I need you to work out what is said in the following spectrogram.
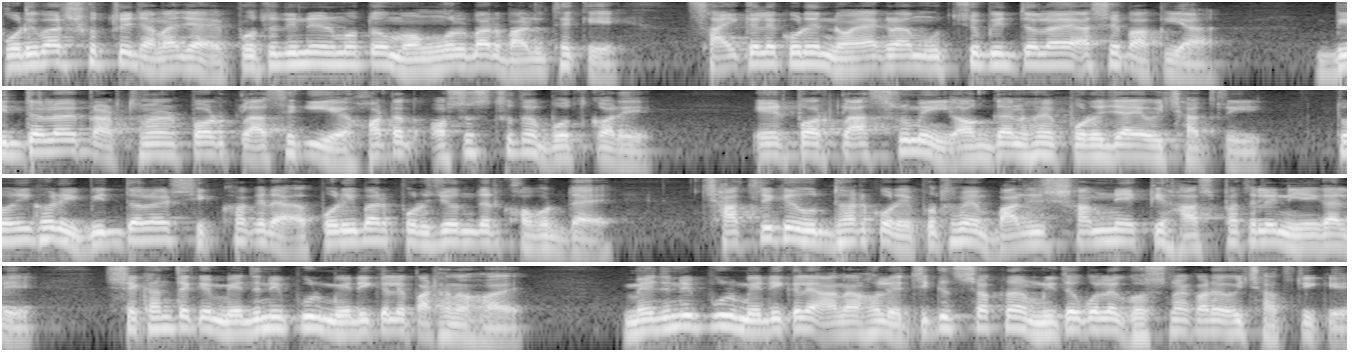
পরিবার সূত্রে জানা যায়, প্রতিদিনের মতো মঙ্গলবার বাড়ি থেকে সাইকেলে করে নয়াগ্রাম উচ্চ বিদ্যালয়ে আসে পাপিয়া। বিদ্যালয়ে প্রার্থনার পর ক্লাসে গিয়ে হঠাৎ অসুস্থতা বোধ করে। এরপর ক্লাসরুমেই অজ্ঞান হয়ে পড়ে যায় ওই ছাত্রী। তড়িঘড়ি বিদ্যালয়ের শিক্ষকেরা পরিবার পরিজনদের খবর দেয়। ছাত্রীকে উদ্ধার করে প্রথমে বাড়ির সামনে একটি হাসপাতালে নিয়ে গেলে সেখান থেকে মেদিনীপুর মেডিকেলে পাঠানো হয়। মেদিনীপুর মেডিকেলে আনা হলে চিকিৎসকরা মৃত বলে ঘোষণা করে ওই ছাত্রীকে।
